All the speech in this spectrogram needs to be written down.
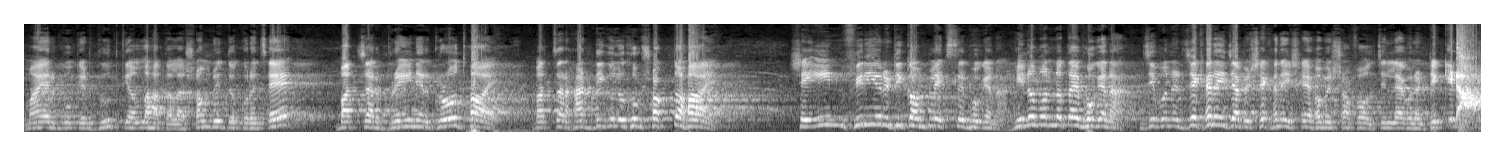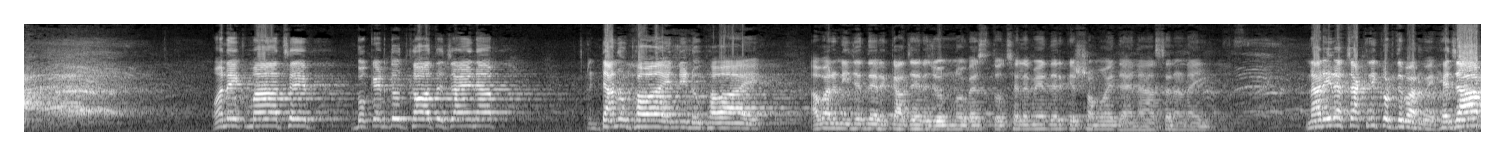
মায়ের বুকের দুধকে আল্লাহ তালা সমৃদ্ধ করেছে। বাচ্চার ব্রেইনের গ্রোথ হয়, বাচ্চার হাড্ডিগুলো খুব শক্ত হয়। সে ইনফিরিয়রিটি কমপ্লেক্সে ভোগে না, হীনমন্যতায় ভোগে না, জীবনের যেখানেই যাবে, সেখানেই সে হবে সফল। চিল্লায় বলেন, ঠিক কিনা? অনেক মা আছে, বকের দুধ খাওয়াতে চায় না, ডানু খাওয়ায় নিডু খাওয়ায়। আবার নিজেদের কাজের জন্য ব্যস্ত, ছেলে মেয়েদেরকে সময় দেয় না, আছে না নাই? নারীরা চাকরি করতে পারবে, হেজাব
